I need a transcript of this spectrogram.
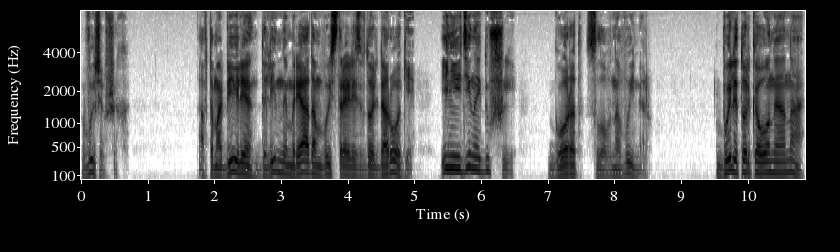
выживших. Автомобили длинным рядом выстроились вдоль дороги, и ни единой души. Город словно вымер. Были только он и она,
